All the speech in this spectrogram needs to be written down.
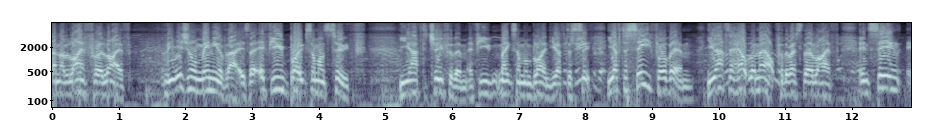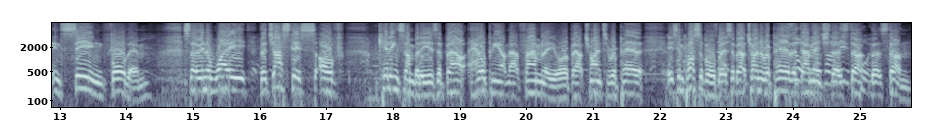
and a life for a life. The original meaning of that is that if you broke someone's tooth, you have to chew for them. If you make someone blind, you have To to see. for them. You have to see for them. You have to help them out for the rest of their life in seeing in seeing for them. So in a way, the justice of killing somebody is about helping out that family or about trying to repair. It's impossible, but it's about trying to repair the damage that's done. That's done.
